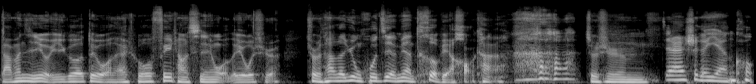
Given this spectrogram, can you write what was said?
达芬奇有一个对我来说非常吸引我的优势，就是它的用户界面特别好看，就是 竟然是个颜控。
